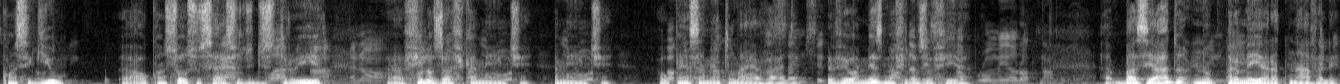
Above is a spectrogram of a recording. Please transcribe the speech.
conseguiu, uh, alcançou o sucesso de destruir uh, filosoficamente o pensamento Mayavadi. Escreveu a mesma filosofia, baseado no Prameya Ratnavali,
